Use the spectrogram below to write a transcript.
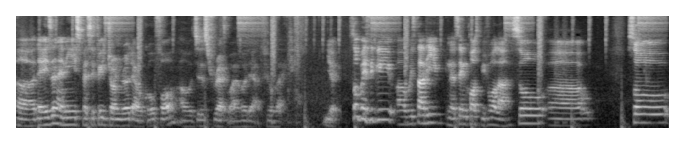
uh, there isn't any specific genre that I'll go for. I will just rap whatever that I feel like. Yeah. So basically, uh, we studied in the same course before lah. So uh, so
